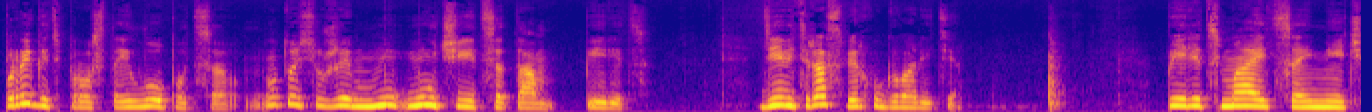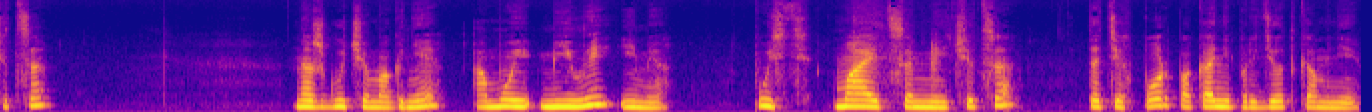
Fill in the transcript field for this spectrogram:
Прыгать просто и лопаться. Ну, то есть уже мучается там перец. Девять раз сверху говорите. Перец мается и мечется – на жгучем огне, а мой милый имя пусть мается, мечется до тех пор, пока не придет ко мне.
